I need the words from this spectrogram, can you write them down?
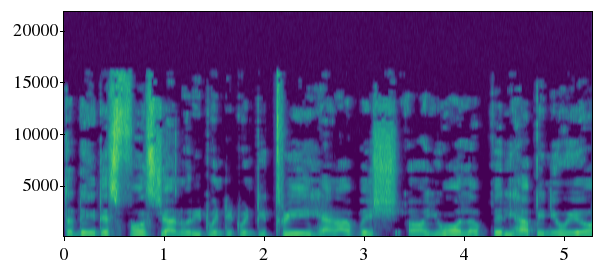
The date is 1st January 2023, and I wish uh, you all a very happy new year.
